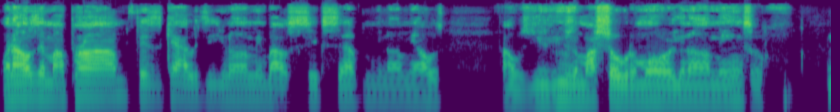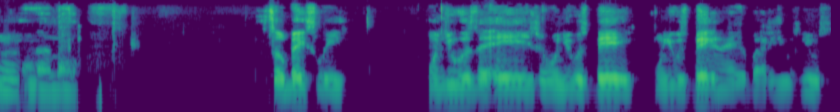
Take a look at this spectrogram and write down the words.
when I was in my prime physicality, you know what I mean. About six seven. You know what I mean. I was I was using my shoulder more. You know what I mean. So. Mhm. You know what I mean? So basically, when you was the age or when you was big, when you was bigger than everybody, you was you was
